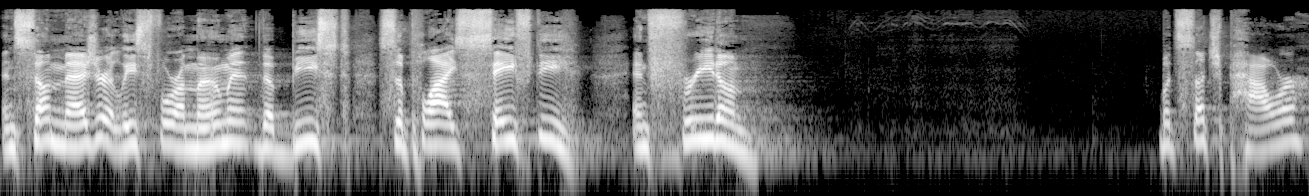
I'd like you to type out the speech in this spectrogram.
In some measure, at least for a moment, the beast supplies safety and freedom. But such power,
